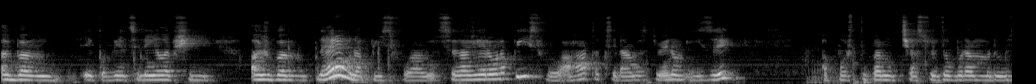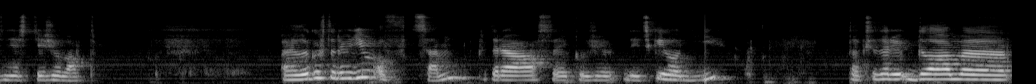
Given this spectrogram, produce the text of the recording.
Až budeme jako věci nejlepší, až budeme nehrou na Peaceful, a dá, že hrou na Peaceful, aha, tak si dáme zatím jenom Easy a postupem času to budeme různě stěžovat. A jelikož tady vidím ovcem, která se jakože vždycky hodí, tak si tady uděláme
